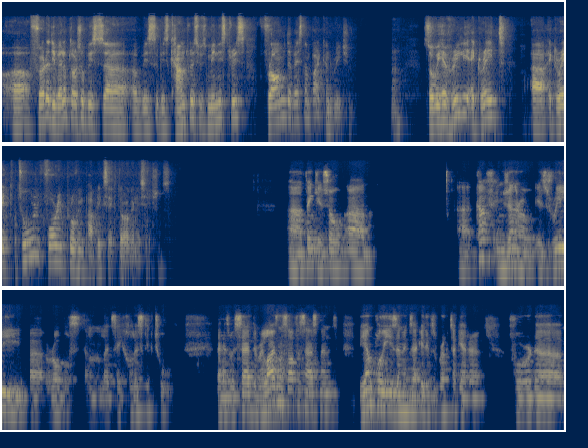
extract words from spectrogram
uh, further developed also with, uh, with, with, countries, with ministries from the Western Balkan region. so we have really a great, a great tool for improving public sector organizations. thank you. So uh, CAF in general is really a robust and let's say holistic tool that, as we said, the relies on self-assessment. The employees and executives work together for the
